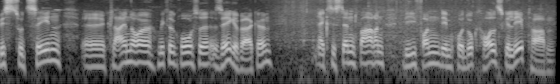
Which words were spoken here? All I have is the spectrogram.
bis zu zehn äh, kleinere, mittelgroße Sägewerke existent waren, die von dem Produkt Holz gelebt haben.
